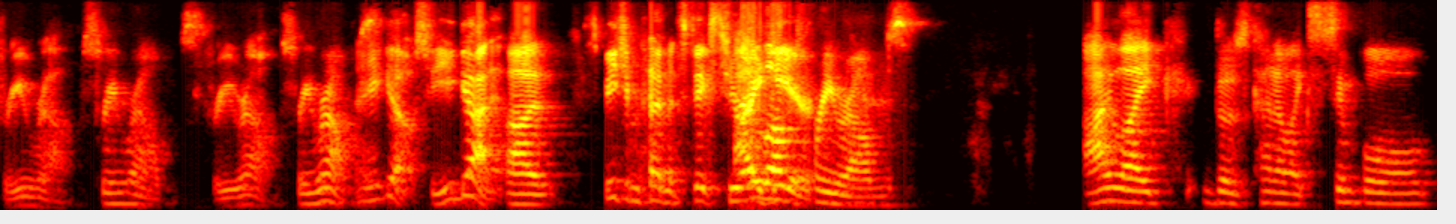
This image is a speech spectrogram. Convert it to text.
Free realms. free realms, Free realms. free realms. There you go. So you got it. Uh, Speech impediments fixed here. I right love here. free realms. I like those kind of like simple,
